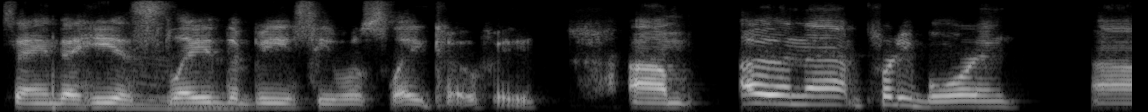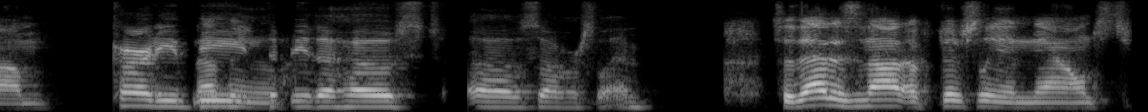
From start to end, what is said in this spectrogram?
saying that he has slayed the beast he will slay kofi. Um other than that pretty boring. Um Cardi B Nothing- to be the host of SummerSlam. So that is not officially announced,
